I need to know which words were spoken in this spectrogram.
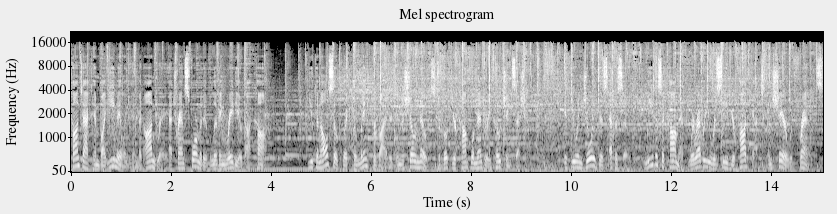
contact him by emailing him at andre at transformativelivingradio.com. You can also click the link provided in the show notes to book your complimentary coaching session. If you enjoyed this episode, leave us a comment wherever you receive your podcast and share with friends.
